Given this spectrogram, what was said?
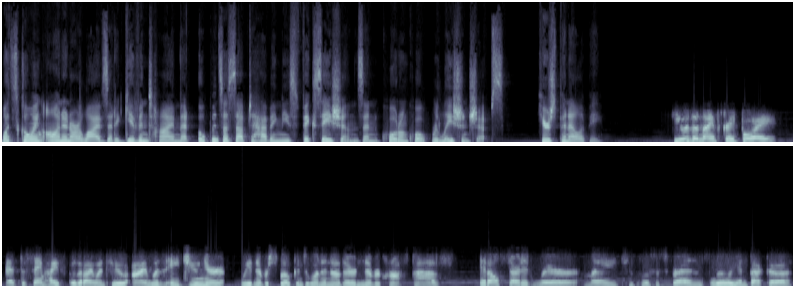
What's going on in our lives at a given time that opens us up to having these fixations and quote unquote relationships? Here's Penelope. He was a ninth grade boy at the same high school that I went to. I was a junior. We had never spoken to one another, never crossed paths. It all started where my two closest friends, Lily and Becca,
